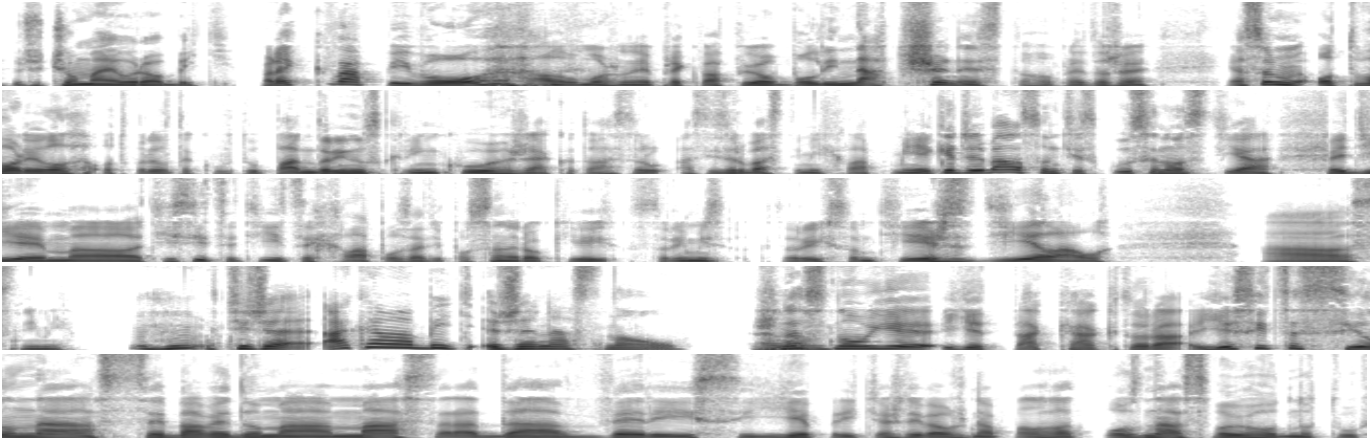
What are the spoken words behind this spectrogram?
že čo majú robiť. prekvapivo, alebo možno neprekvapivo, boli nadšené z toho, pretože ja som im otvoril, otvoril takú tú pandorinu skrinku, že ako to asi, asi zhruba s tými chlapmi je, keďže mal som tie skúsenosti a vediem tisíce, tisíce chlapov za tie posledné roky, s ktorými, ktorých som tiež zdieľal a s nimi. Mhm. Čiže aká má byť žena snov? Žena snov je, je taká, ktorá je síce silná, sebavedomá, má sa rada, verí si, je príťažlivá už na pohľad, pozná svoju hodnotu,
